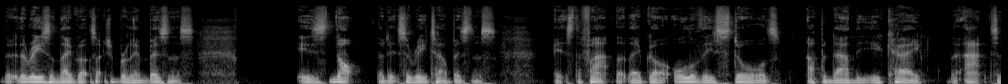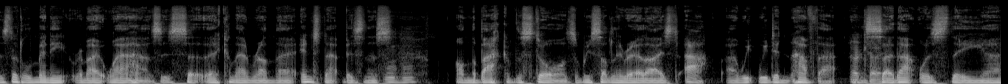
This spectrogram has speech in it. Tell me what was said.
the, the reason they've got such a brilliant business is not that it's a retail business. It's the fact that they've got all of these stores up and down the UK that act as little mini remote warehouses so that they can then run their internet business mm-hmm. on the back of the stores. And we suddenly realised, ah, uh, we, we didn't have that. Okay. And so that was the uh,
